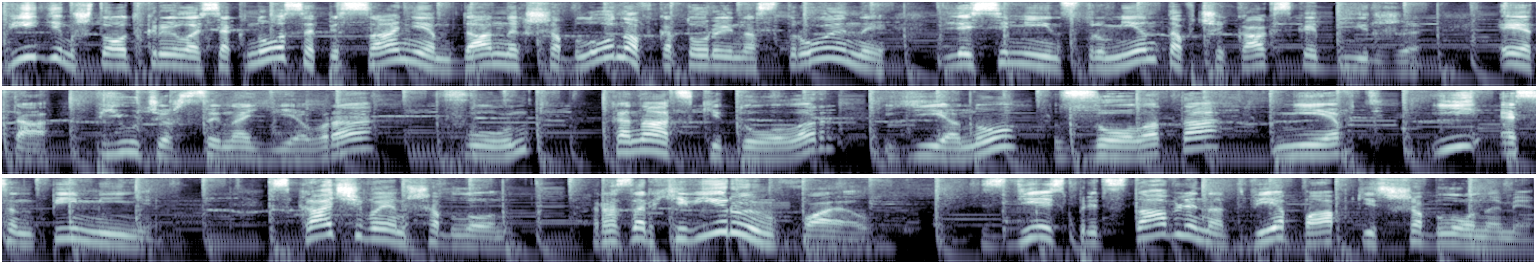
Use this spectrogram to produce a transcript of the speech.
Видим, что открылось окно с описанием данных шаблонов, которые настроены для 7 инструментов Чикагской биржи это фьючерсы на евро, фунт, канадский доллар, иену, золото, нефть и S&P mini. Скачиваем шаблон. Разархивируем файл. Здесь представлено две папки с шаблонами.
